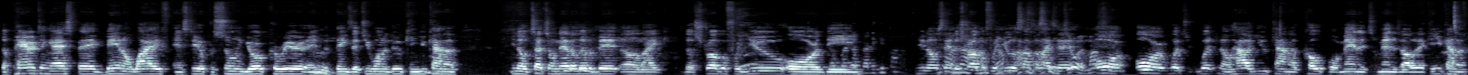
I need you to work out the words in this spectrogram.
the parenting aspect, being a wife, and still pursuing your career and the things that you want to do? Can you kind of you know touch on that a little bit, uh, like the struggle for you or the Nobody better get by. you know what I'm saying, No, the struggle I'm- for I'm- you or something like that, or or what what you know how you kind of cope or manage manage all of that. Can you kind of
